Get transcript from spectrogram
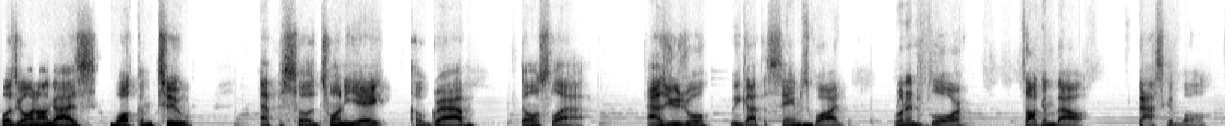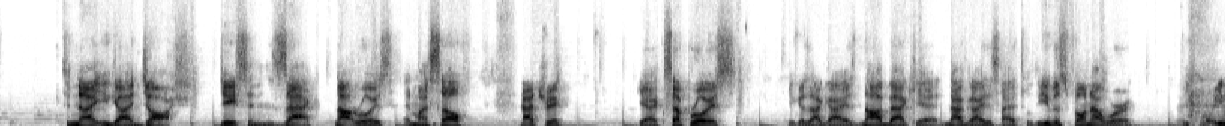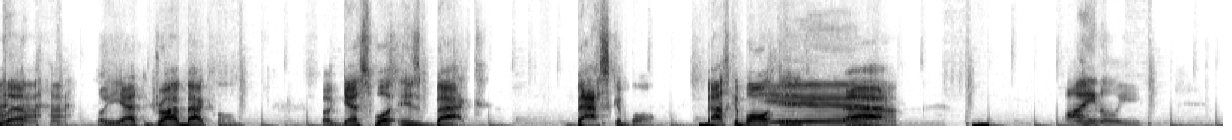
What's going on, guys? Welcome to episode 28 of Grab, Don't Slap. As usual, we got the same squad running the floor talking about basketball. Tonight, you got Josh, Jason, Zach, not Royce, and myself, Patrick. Yeah, except Royce, because that guy is not back yet. That guy decided to leave his phone at work before he left, so he had to drive back home. But guess what is back? Basketball. Basketball is back. Finally.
